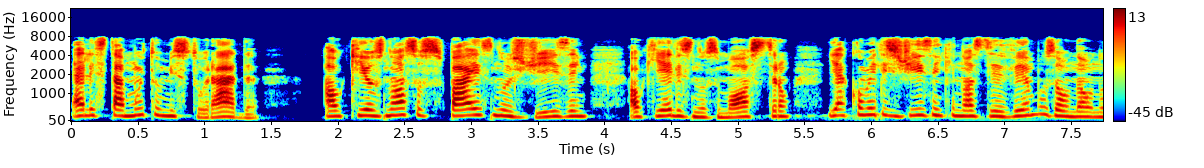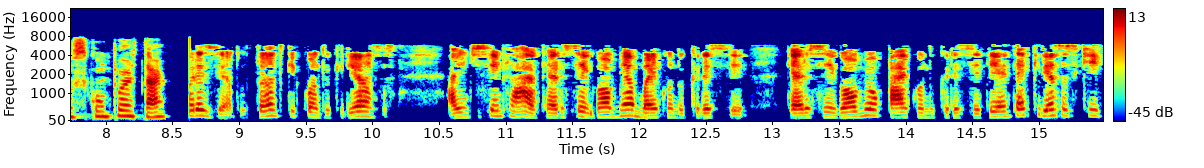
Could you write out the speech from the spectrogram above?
ela está muito misturada ao que os nossos pais nos dizem, ao que eles nos mostram e a como eles dizem que nós devemos ou não nos comportar. Por exemplo, tanto que quando crianças, a gente sempre, ah, eu quero ser igual a minha mãe quando crescer, quero ser igual ao meu pai quando crescer. Tem até crianças que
